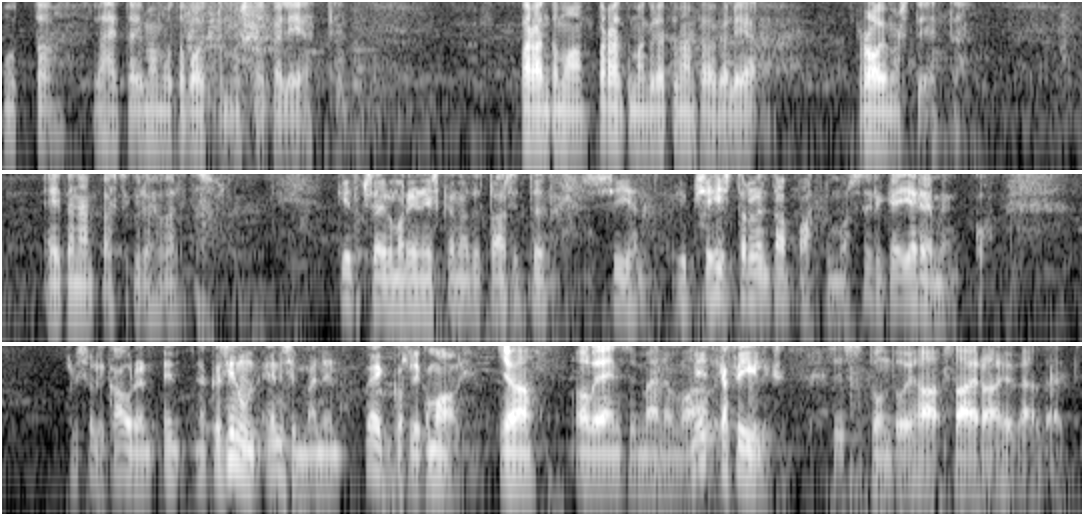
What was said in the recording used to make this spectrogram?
mutta lähdetään ilman muuta voittamaan sitä peliä, että parantamaan, parantamaan kyllä tämän päivän peliä roimasti, että ei tänään päästy kyllä hyvälle tasolle. Kiitoksia Ilmari Niskanen. Otetaan sitten siihen yksi historiallinen tapahtuma, Sergei Jeremenko. Oli- Se oli kauden, en, sinun ensimmäinen veikkausliikamaali. Joo, oli ensimmäinen maali. Mitkä fiilikset? Siis tuntui ihan sairaan hyvältä, että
